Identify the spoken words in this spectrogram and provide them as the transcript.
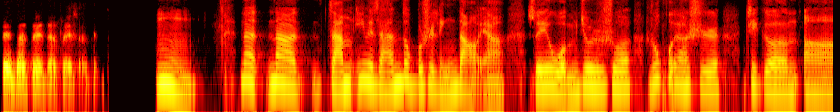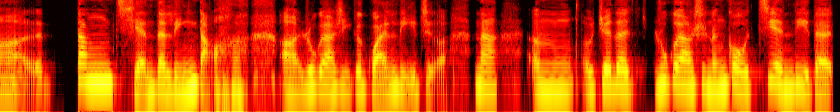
对的，对的，对的，对的。嗯，那那咱们因为咱们都不是领导呀，所以我们就是说，如果要是这个呃当前的领导 啊、如果要是一个管理者，那嗯，我觉得如果要是能够建立的，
